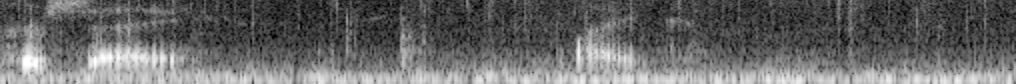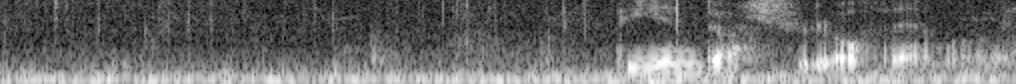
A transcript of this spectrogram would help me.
Per se. Like the industrial family.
